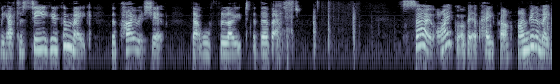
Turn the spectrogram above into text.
we have to see who can make the pirate ship that will float the best. So I've got a bit of paper. I'm going to make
